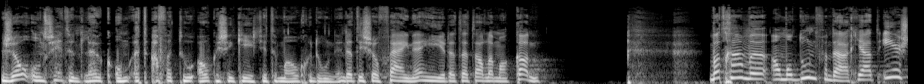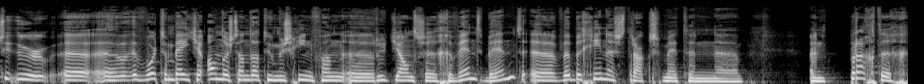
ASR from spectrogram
zo ontzettend leuk om het af en toe ook eens een keertje te mogen doen. En dat is zo fijn hè, hier, dat dat allemaal kan. Wat gaan we allemaal doen vandaag? Ja, het eerste uur uh, uh, wordt een beetje anders dan dat u misschien van Ruud Jansen gewend bent. we beginnen straks met een, een prachtig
